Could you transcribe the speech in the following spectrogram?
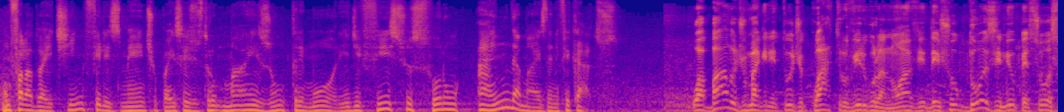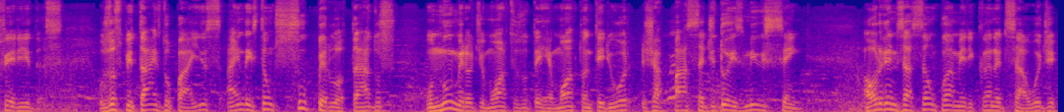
Vamos falar do Haiti. Infelizmente, o país registrou mais um tremor e edifícios foram ainda mais danificados. O abalo de magnitude 4,9 deixou 12 mil pessoas feridas. Os hospitais do país ainda estão superlotados. O número de mortos no terremoto anterior já passa de 2.100. A Organização Pan-Americana de Saúde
